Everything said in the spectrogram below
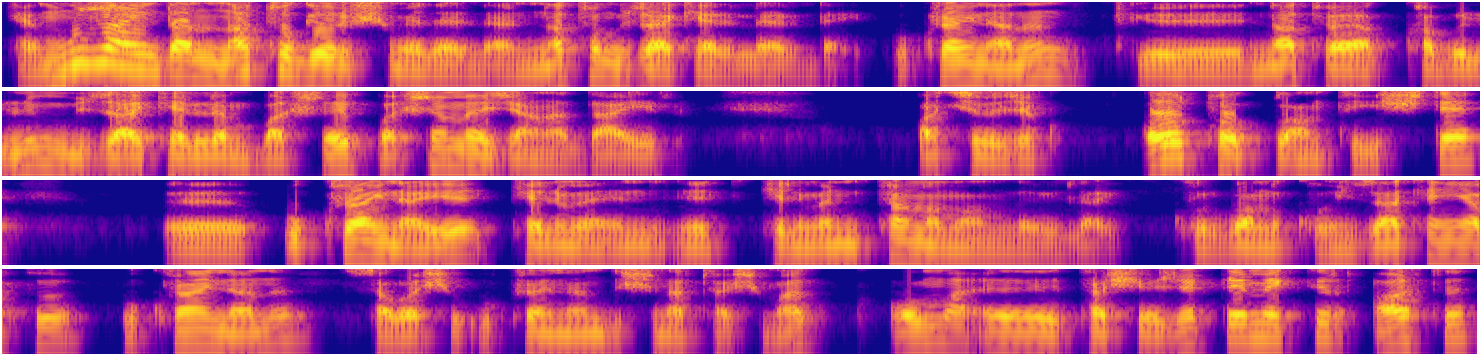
Temmuz ayında NATO görüşmelerinde, NATO müzakerelerinde Ukrayna'nın e, NATO'ya kabulünün müzakerelerin başlayıp başlamayacağına dair açılacak o toplantı işte e, Ukrayna'yı kelimenin, kelimenin tam anlamıyla kurbanlık koyun zaten yapı. Ukrayna'nın savaşı Ukrayna'nın dışına taşımak, olma e, taşıyacak demektir. Artı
